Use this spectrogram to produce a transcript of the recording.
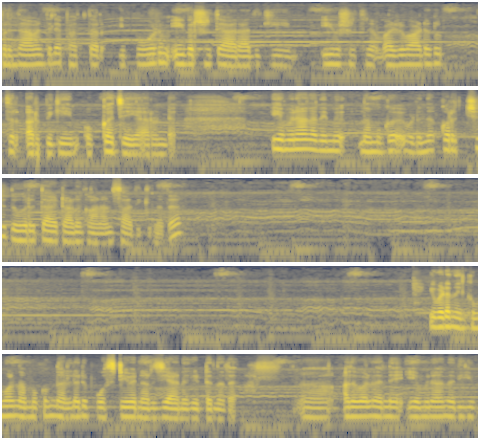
വൃന്ദാവനത്തിലെ ഭക്തർ ഇപ്പോഴും ഈ വൃക്ഷത്തെ ആരാധിക്കുകയും ഈ വർഷത്തിന് വഴിപാടുകൾ അർപ്പിക്കുകയും ഒക്കെ ചെയ്യാറുണ്ട്. യമുന നദി നമുക്ക് ഇവിടുന്ന് കുറച്ച് ദൂരത്തായിട്ടാണ് കാണാൻ സാധിക്കുന്നത്. ഇവിടെ നിൽക്കുമ്പോൾ നമുക്കും നല്ലൊരു പോസിറ്റീവ് എനർജിയാണ് കിട്ടുന്നത്. അതുപോലെ തന്നെ യമുനാ നദിയും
